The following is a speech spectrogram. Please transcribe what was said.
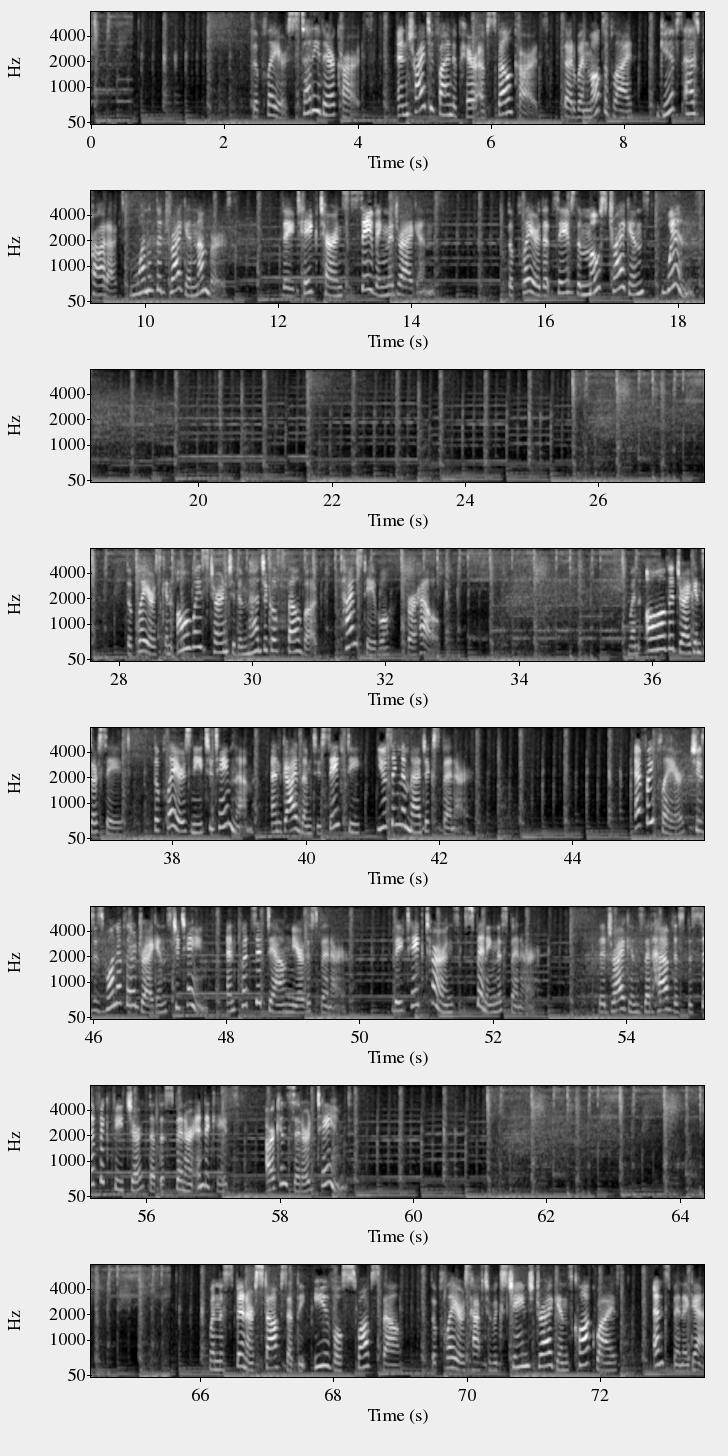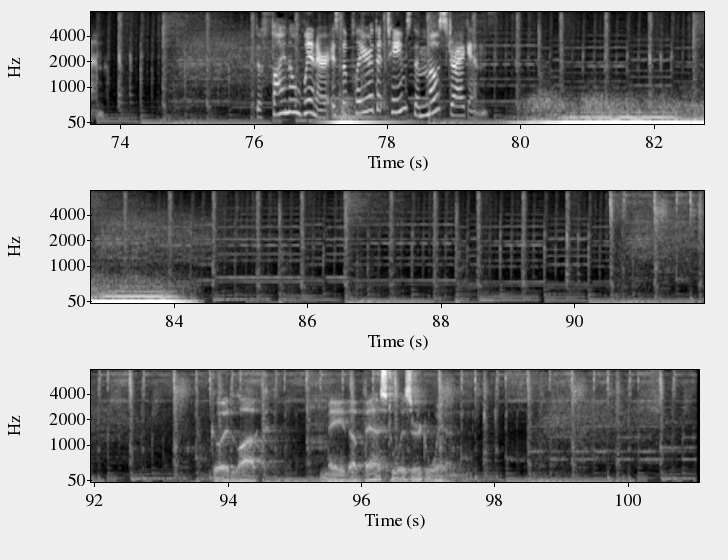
The players study their cards and try to find a pair of spell cards that, when multiplied, gives as product one of the dragon numbers. They take turns saving the dragons. The player that saves the most dragons wins. The players can always turn to the magical spellbook, Times Table, for help. When all the dragons are saved, the players need to tame them and guide them to safety using the magic spinner. Every player chooses one of their dragons to tame and puts it down near the spinner. They take turns spinning the spinner. The dragons that have the specific feature that the spinner indicates are considered tamed. When the spinner stops at the evil swap spell, the players have to exchange dragons clockwise and spin again. The final winner is the player that tames the most dragons. Good luck. May the best wizard win.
